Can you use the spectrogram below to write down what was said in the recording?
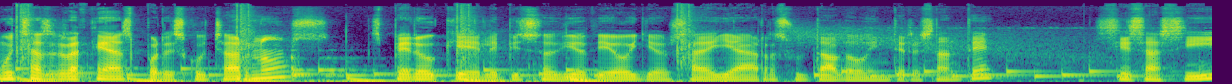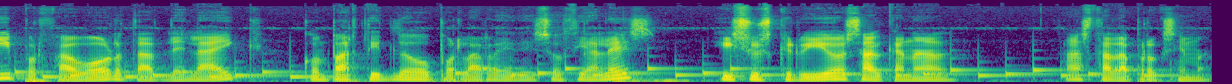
Muchas gracias por escucharnos. Espero que el episodio de hoy os haya resultado interesante. Si es así, por favor, dadle like, compartidlo por las redes sociales y suscribíos al canal. Hasta la próxima.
